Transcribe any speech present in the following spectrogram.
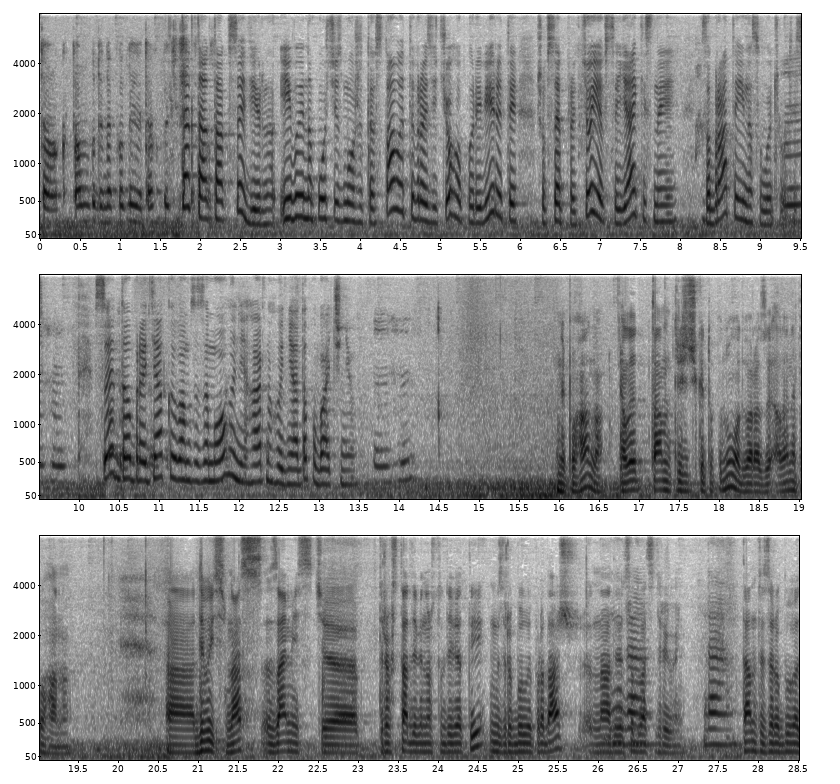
Так, там буде накладний, так? платіж? Так, так, так, все вірно. І ви на пошті зможете вставити, в разі чого перевірити, що все працює, все якісне, забрати і насолоджуватися. Мгм. Все добре, дякую вам за замовлення. Гарного дня, до побачення. Мгм. Непогано, але там трішечки тупануло два рази, але непогано. Е, дивись, у нас замість е, 399 ми зробили продаж на Ну, 920 гривень. Да. Там ти заробила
